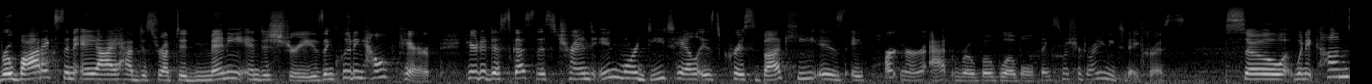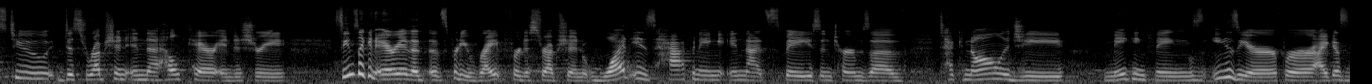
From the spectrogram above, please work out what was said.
Robotics and AI have disrupted many industries, including healthcare. Here to discuss this trend in more detail is Chris Buck. He is a partner at Robo Global. Thanks so much for joining me today, Chris. So, when it comes to disruption in the healthcare industry, seems like an area that, that's pretty ripe for disruption. What is happening in that space in terms of technology making things easier for, I guess,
